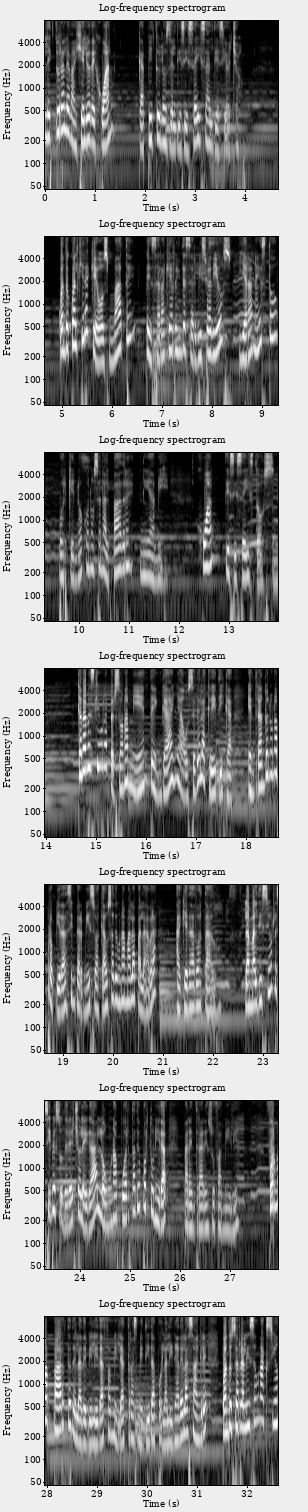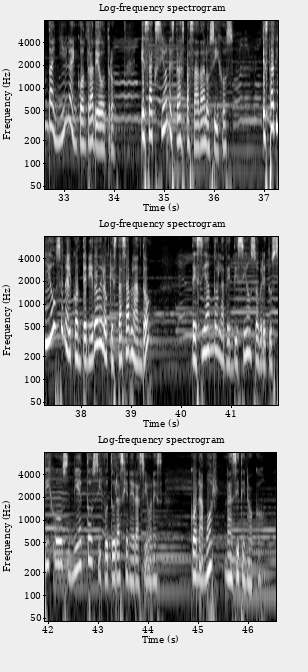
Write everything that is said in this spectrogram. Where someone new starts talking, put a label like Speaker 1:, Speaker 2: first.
Speaker 1: Lectura al Evangelio de Juan, capítulos del 16 al 18. Cuando cualquiera que os mate pensará que rinde servicio a Dios y harán esto porque no conocen al Padre ni a mí. Juan 16:2. Cada vez que una persona miente, engaña o cede la crítica, entrando en una propiedad sin permiso a causa de una mala palabra, ha quedado atado. La maldición recibe su derecho legal o una puerta de oportunidad para entrar en su familia forma parte de la debilidad familiar transmitida por la línea de la sangre cuando se realiza una acción dañina en contra de otro. Esa acción es traspasada a los hijos. ¿Está Dios en el contenido de lo que estás hablando? Deseando la bendición sobre tus hijos, nietos y futuras generaciones. Con amor, Nancy Tinoco.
